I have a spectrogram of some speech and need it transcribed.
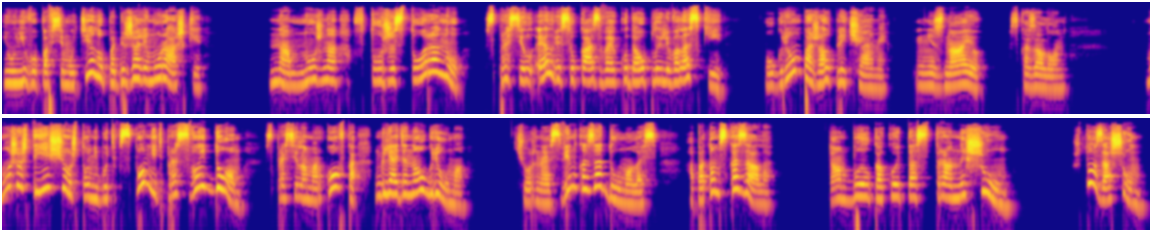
и у него по всему телу побежали мурашки. «Нам нужно в ту же сторону?» – спросил Элвис, указывая, куда уплыли волоски. Угрюм пожал плечами. «Не знаю», – сказал он. «Можешь ты еще что-нибудь вспомнить про свой дом?» – спросила морковка, глядя на Угрюма. Черная свинка задумалась, а потом сказала – там был какой-то странный шум. Что за шум?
